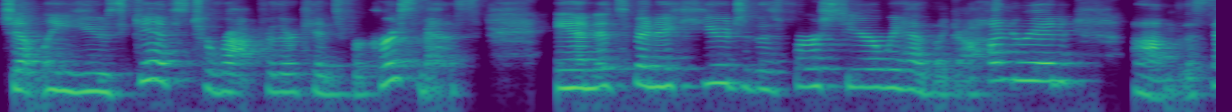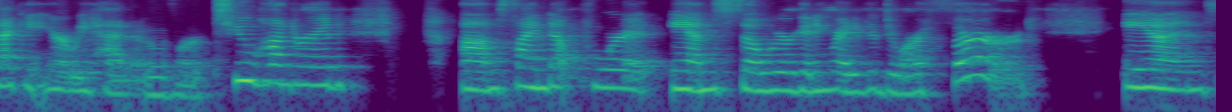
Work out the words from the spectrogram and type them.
gently used gifts to wrap for their kids for Christmas. And it's been a huge, the first year we had like 100. Um, the second year we had over 200 um, signed up for it. And so we were getting ready to do our third. And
